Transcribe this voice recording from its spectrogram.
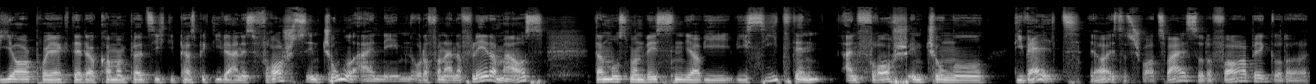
VR-Projekte, da kann man plötzlich die Perspektive eines Froschs im Dschungel einnehmen oder von einer Fledermaus. Dann muss man wissen, ja, wie, wie sieht denn ein Frosch im Dschungel die Welt? Ja, ist das schwarz-weiß oder farbig oder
